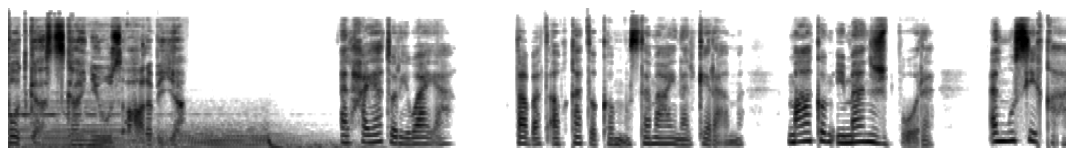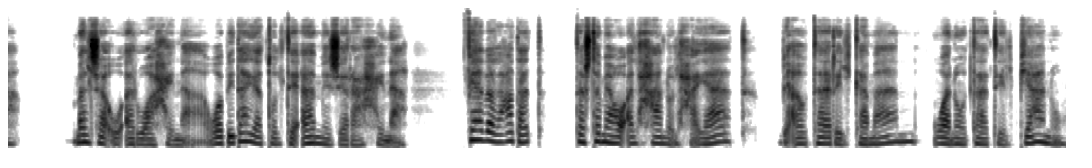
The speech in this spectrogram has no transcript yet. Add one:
بودكاست سكاي نيوز عربية. الحياة رواية. طابت أوقاتكم مستمعينا الكرام. معكم إيمان جبور. الموسيقى. ملجأ أرواحنا وبداية التئام جراحنا. في هذا العدد تجتمع ألحان الحياة بأوتار الكمان ونوتات البيانو.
